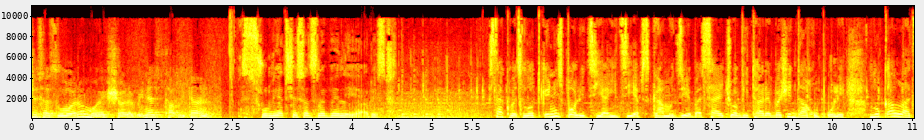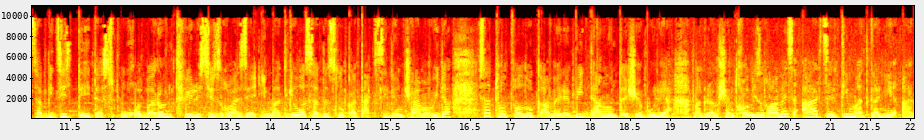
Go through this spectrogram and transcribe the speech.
შესაძლოა რომ მოეშორებინეს თავიდან? სრულიად შესაძლებელი არის. საქმეს ლოტკინის პოლიცია იძიებს გამოძიება საეჭვო ვითარებაში დაღუპული. ლუკა ლაცაბიძის დედას უყვება რომ თბილისის ზღვაზე იმ ადგილას სადაც ლუკა ტაქსიდან ჩამოვიდა სათვალთვალო კამერები დამონტაჟებულია. მაგრამ შემთხვევის ღამეს არც ერთი მათგანი არ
